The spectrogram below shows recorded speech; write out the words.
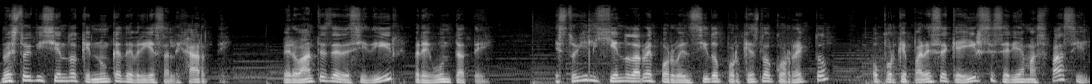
No estoy diciendo que nunca deberías alejarte, pero antes de decidir, pregúntate, ¿estoy eligiendo darme por vencido porque es lo correcto o porque parece que irse sería más fácil?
